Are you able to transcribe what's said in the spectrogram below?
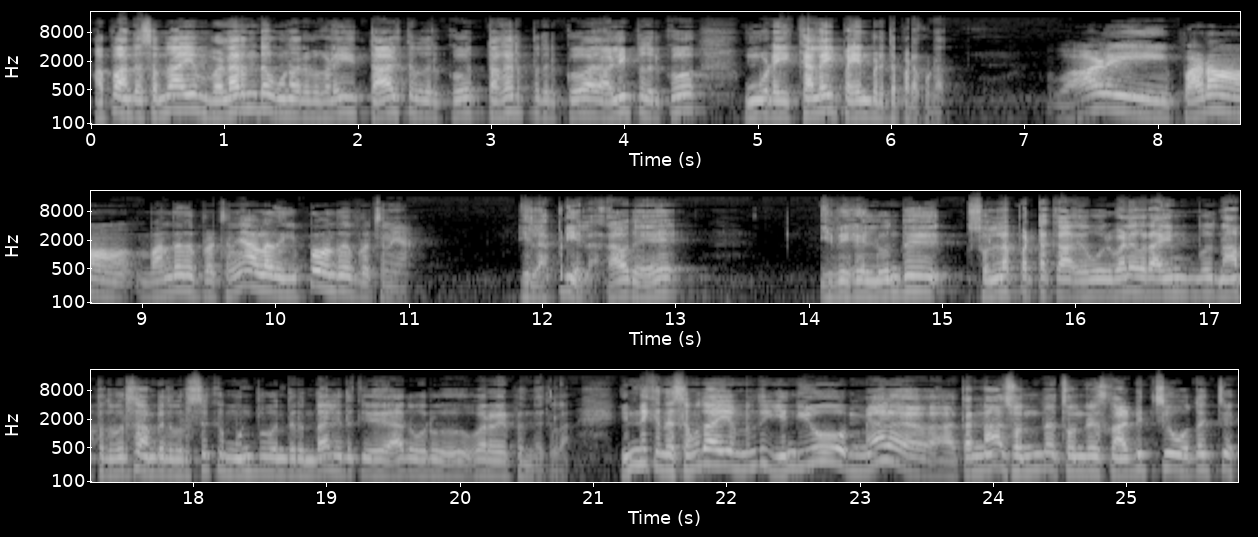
அப்போ அந்த சமுதாயம் வளர்ந்த உணர்வுகளை தாழ்த்துவதற்கோ தகர்ப்பதற்கோ அதை அழிப்பதற்கோ உங்களுடைய கலை பயன்படுத்தப்படக்கூடாது வாழை படம் வந்தது பிரச்சனையா அல்லது இப்போ வந்தது பிரச்சனையா? இல்லை அப்படி இல்லை. அதாவது இவைகள் வந்து சொல்லப்பட்ட கா ஒருவேளை ஒரு ஐம்பது நாற்பது வருஷம் ஐம்பது வருஷத்துக்கு முன்பு வந்திருந்தால் இதுக்கு அது ஒரு வரவேற்பு இருந்திருக்கலாம். இன்னைக்கு இந்த சமுதாயம் வந்து எங்கேயோ மேலே தன்னா சொந்த சொந்த அடித்து உதைச்சு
